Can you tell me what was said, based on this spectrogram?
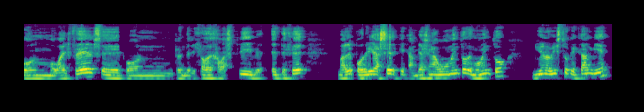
con, Mobile First, eh, con renderizado de JavaScript, etc. ¿Vale? Podría ser que cambiase en algún momento. De momento, yo no he visto que cambie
